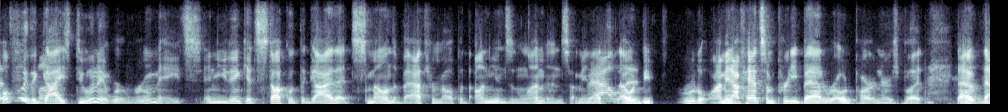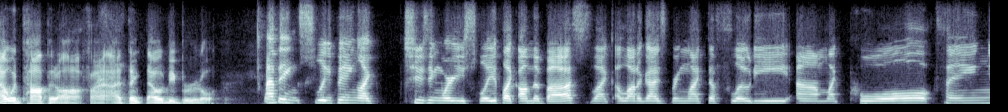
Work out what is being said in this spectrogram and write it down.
hopefully the guys doing it were roommates and you didn't get stuck with the guy that's smelling the bathroom up with onions and lemons. I mean that that would be brutal. I mean I've had some pretty bad road partners, but that that would top it off. I, I think that would be brutal. I think sleeping like choosing where you sleep like on the bus like a lot of guys bring like the floaty um like pool thing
